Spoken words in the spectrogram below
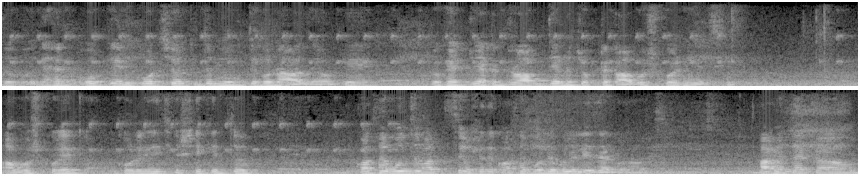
তো দেখেন, ওকে আমি করছি, ওর কিন্তু মুখ দিয়ে কোনো নেই। ওকে চোখে একটু, একটা ড্রপ দিয়ে আমি চোখটাকে অবশ করে নিয়েছি। অবশ করে করে দিয়েছি, সে কিন্তু কথা বলতে পারতেছে, ওর সাথে কথা বলে বলে লেজার করা হচ্ছে। বামে তাকাও।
